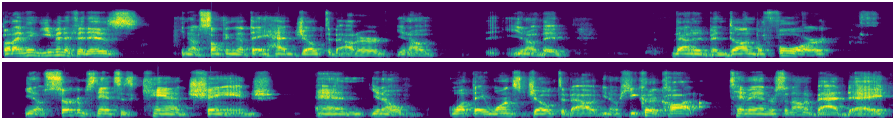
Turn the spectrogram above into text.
But I think even if it is you know something that they had joked about or you know you know they that had been done before you know circumstances can change. And you know what they once joked about you know he could have caught tim anderson on a bad day.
